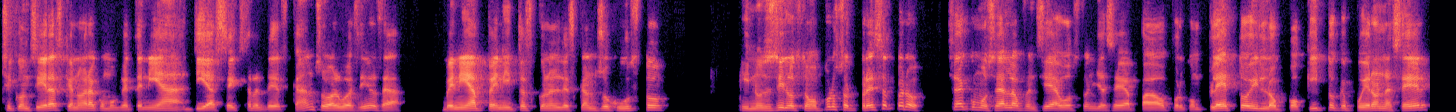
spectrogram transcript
si consideras que no era como que tenía días extras de descanso o algo así, o sea, venía penitas con el descanso justo. Y no sé si los tomó por sorpresa, pero sea como sea, la ofensiva de Boston ya se había apagado por completo y lo poquito que pudieron hacer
